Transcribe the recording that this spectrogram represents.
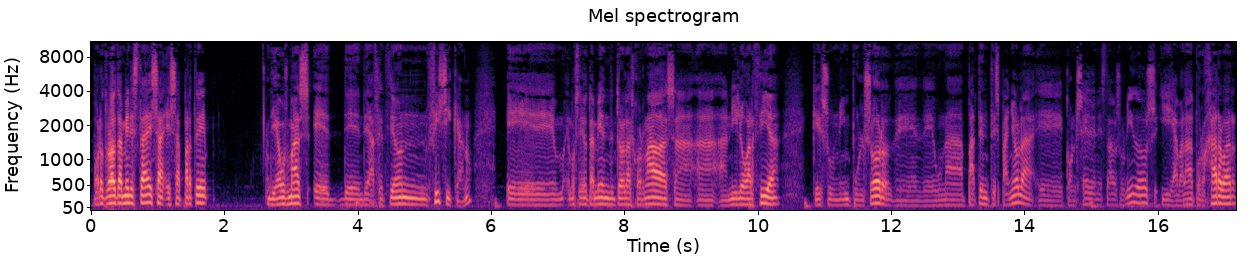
Por otro lado, también está esa, esa parte digamos, más eh, de, afección física. ¿no? Eh, hemos tenido también dentro de las jornadas a, Nilo García, que es un impulsor de, una patente española eh, con sede en Estados Unidos y avalada por Harvard,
